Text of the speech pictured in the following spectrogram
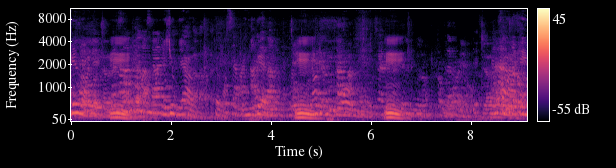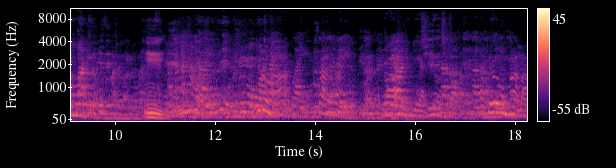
ကင်းစွာနဲ့ อืม ယေရှုဘုရားကိုဒီခဲ့တာ อืม နောက်တစ်ခုပြောမယ် อืม အာအိမ်မှာ อืม သူတို့မှာစာရရွာလူတွေကပြောသူတို့မှပါ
